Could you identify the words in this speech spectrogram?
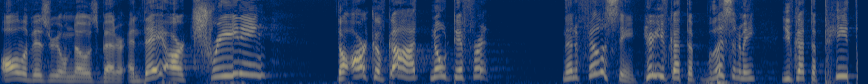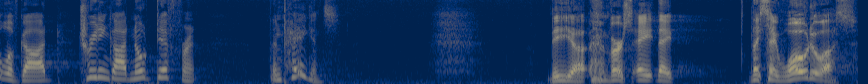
All of Israel knows better. And they are treating the ark of God no different than a Philistine. Here you've got the, listen to me, you've got the people of God treating God no different than pagans. The uh, verse 8, they they say, Woe to us!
